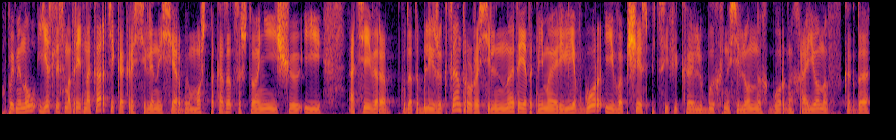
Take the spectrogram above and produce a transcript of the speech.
упомянул. Если смотреть на карте, как расселены сербы, может показаться, что они еще и от севера куда-то ближе к центру расселены, но это, я так понимаю, рельеф гор и вообще специфика любых населенных горных районов, когда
